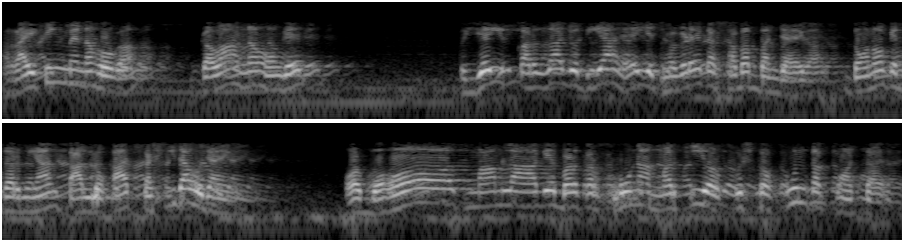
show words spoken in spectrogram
رائٹنگ میں نہ ہوگا، گواہ نہ ہوں گے، تو یہی قرضہ جو دیا ہے، یہ جھگڑے کا سبب بن جائے گا۔ دونوں کے درمیان تعلقات کشیدہ ہو جائیں گے۔ اور بہت معاملہ آگے بڑھ کر خونا مرکی اور خشک و خون تک پہنچتا ہے۔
